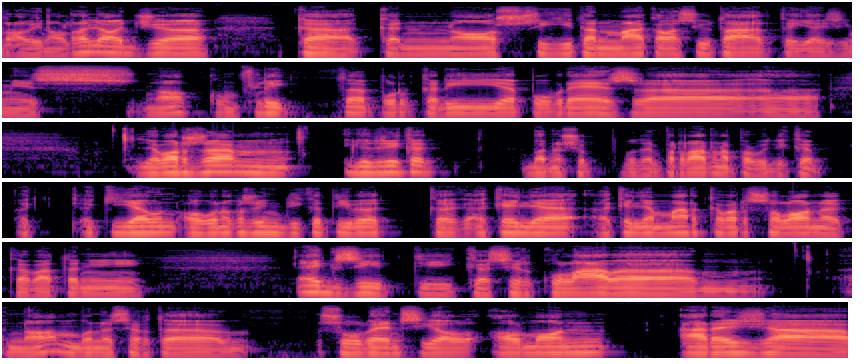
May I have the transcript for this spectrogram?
robin el rellotge, que, que no sigui tan maca la ciutat, que hi hagi més no, conflicte conflicte, porqueria, pobresa... Eh, llavors, jo diria que bueno, això podem parlar-ne, però vull dir que aquí hi ha un, alguna cosa indicativa que aquella, aquella marca Barcelona que va tenir èxit i que circulava no, amb una certa solvència al, al món, ara ja,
